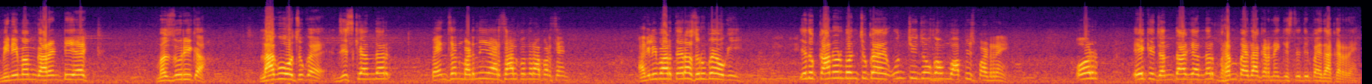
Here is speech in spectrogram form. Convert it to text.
मिनिमम गारंटी एक्ट मजदूरी का लागू हो चुका है, जिसके अंदर पेंशन बढ़नी है हर साल पंद्रह परसेंट। अगली बार तेरह सौ रुपये होगी। ये तो कानून बन चुका है, उन चीज़ों को हम वापस पढ़ रहे हैं। और एक जनता के अंदर भ्रम पैदा करने की स्थिति पैदा कर रहे हैं।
